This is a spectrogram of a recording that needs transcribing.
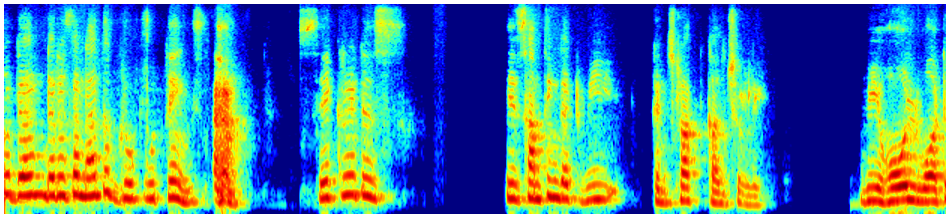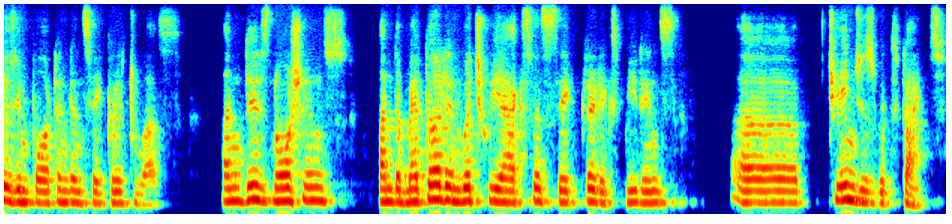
So then there is another group who thinks sacred is is something that we construct culturally. We hold what is important and sacred to us. And these notions and the method in which we access sacred experience uh, changes with times.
